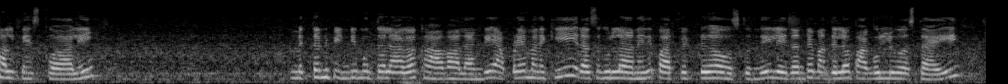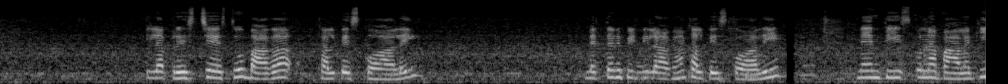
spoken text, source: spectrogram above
కలిపేసుకోవాలి. మెత్తని పిండి ముద్దలాగా కావాలండి. అప్పుడే మనకి రసగుల్లా అనేది పర్ఫెక్ట్గా వస్తుంది. లేదంటే మధ్యలో పగుళ్ళు వస్తాయి. ఇలా ప్రెస్ చేస్తూ బాగా కలిపేసుకోవాలి. మెత్తని పిండిలాగా కలిపేసుకోవాలి. నేను తీసుకున్న పాలకి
